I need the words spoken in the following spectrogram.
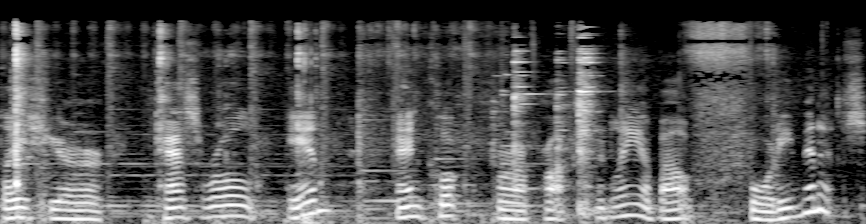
place your casserole in and cook for approximately about 40 minutes.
